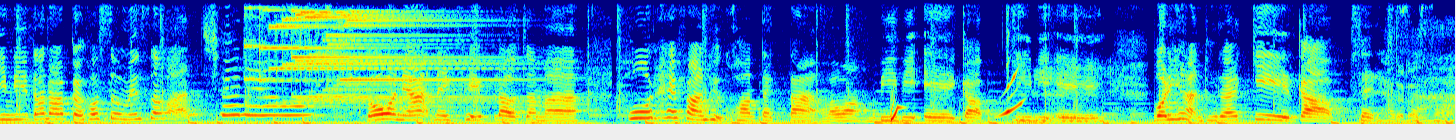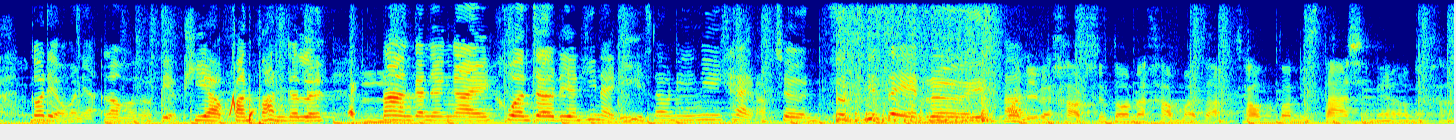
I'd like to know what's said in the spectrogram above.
ยินดีต้อนรับกลับเข้าสู่มิสมาร์ทชาแนลก็วันเนี้ยในคลิปเราจะมาพูดให้ฟังถึงความแตกต่างระหว่าง BBA กับ EBA บริหารธุรกิจกับเศรษฐเศรษฐศาศาสสตตร์ร์ก็เดี๋ยววันเนี้ยเรามาเปรียบเทียบฟันๆกันเลยอืมต่างกันยังไง ควรจะเรียนที่ไหนดีแล้วนี้มีแขกรับเชิญ สุดพิเศษเลยสวัสดีนะครับ ชื่อต้นนะครับ มาจากช่องต้นนิสตาชาแนลนะครับ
